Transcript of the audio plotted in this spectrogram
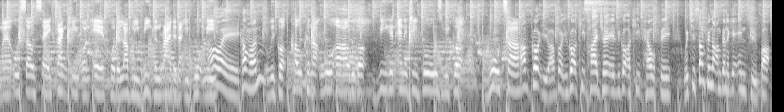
May I also say thank you on air for the lovely vegan rider that you brought me. Oi, come on. We got coconut water. We got vegan energy balls. We got water. I've got you. I've got you. You've got to keep hydrated. We've got to keep healthy, which is something that I'm going to get into. But,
